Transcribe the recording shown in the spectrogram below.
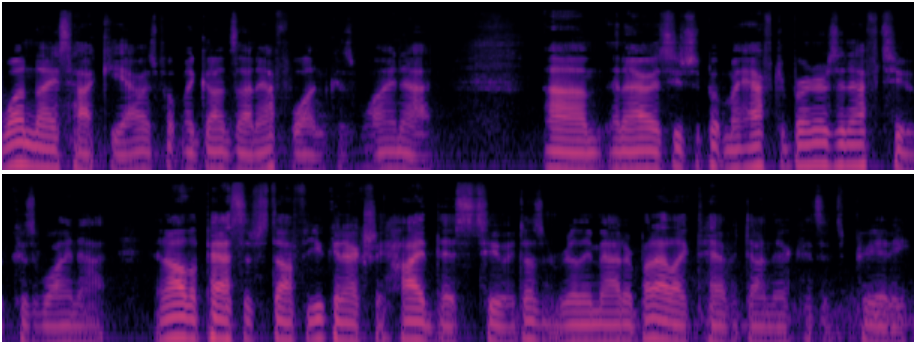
one nice hotkey. I always put my guns on F1, because why not? Um, and I always usually put my afterburners in F2 because why not? And all the passive stuff, you can actually hide this too. It doesn't really matter, but I like to have it down there because it's pretty.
